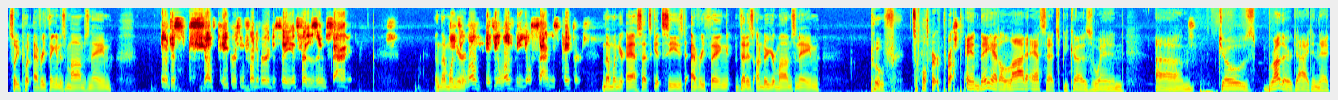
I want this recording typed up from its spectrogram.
So he put everything in his mom's name. You know, just shove papers in front of her and just say, "It's for the zoo. Sign it." And then when if your you love, if you love me, you'll sign this paper. and then when your assets get seized, everything that is under your mom's name, poof, it's all her problem. And they had a lot of assets because when um, Joe's brother died in that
